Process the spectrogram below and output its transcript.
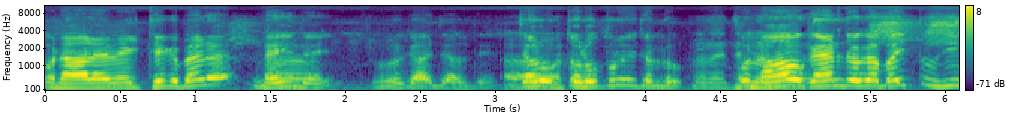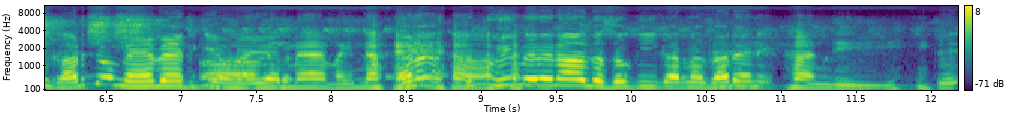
ਉਹ ਨਾਲ ਐਵੇਂ ਇੱਥੇ ਕਿ ਬਹਿਣਾ। ਨਹੀਂ ਨਹੀਂ। ਹੋਰ ਕਾ ਚੱਲਦੇ ਚਲੋ ਚਲੋ ਤੁਰੇ ਚੱਲੋ। ਉਹ ਨਾ ਉਹ ਕਹਿਣ ਜੋਗਾ ਬਾਈ ਤੁਸੀਂ ਖੜ ਜਾਓ ਮੈਂ ਬੈਠ ਕੇ ਆਉਣਾ ਯਾਰ। ਮੈਂ ਹੈਨਾ? ਵੀ ਤੁਸੀਂ ਮੇਰੇ ਨਾਲ ਦੱਸੋ ਕੀ ਕਰਨਾ ਸਾਰਿਆਂ ਨੇ। ਹਾਂਜੀ। ਤੇ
